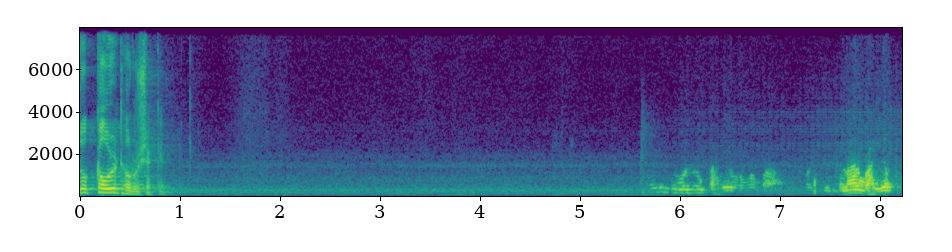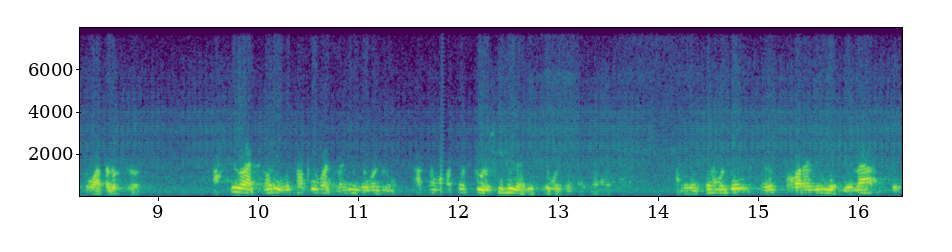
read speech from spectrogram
जो कौल ठरू शकेल. निवडणूक आहे वाटत होतं अशी वाटणारी आपली वाटणारी निवडणूक आता मात्र चुरशीची झाली शेवटच्या टप्प्यावर आणि याच्यामध्ये शरद पवारांनी घेतलेला एक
